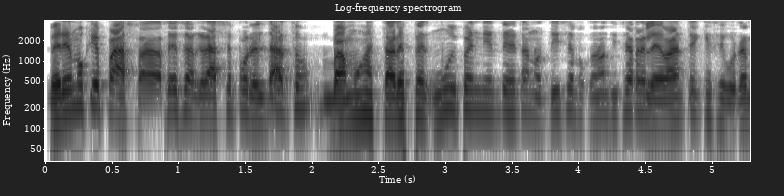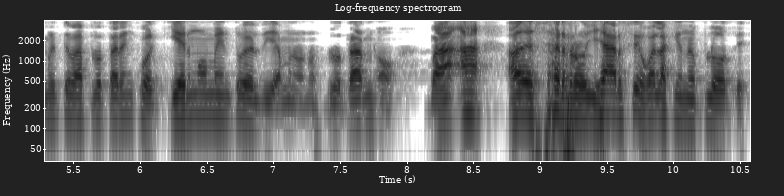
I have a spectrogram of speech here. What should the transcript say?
Veremos qué pasa. César, gracias por el dato. Vamos a estar muy pendientes de esta noticia porque es una noticia relevante que seguramente va a explotar en cualquier momento del día. Bueno, no explotar, no. Va a, a desarrollarse, ojalá que no explote.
